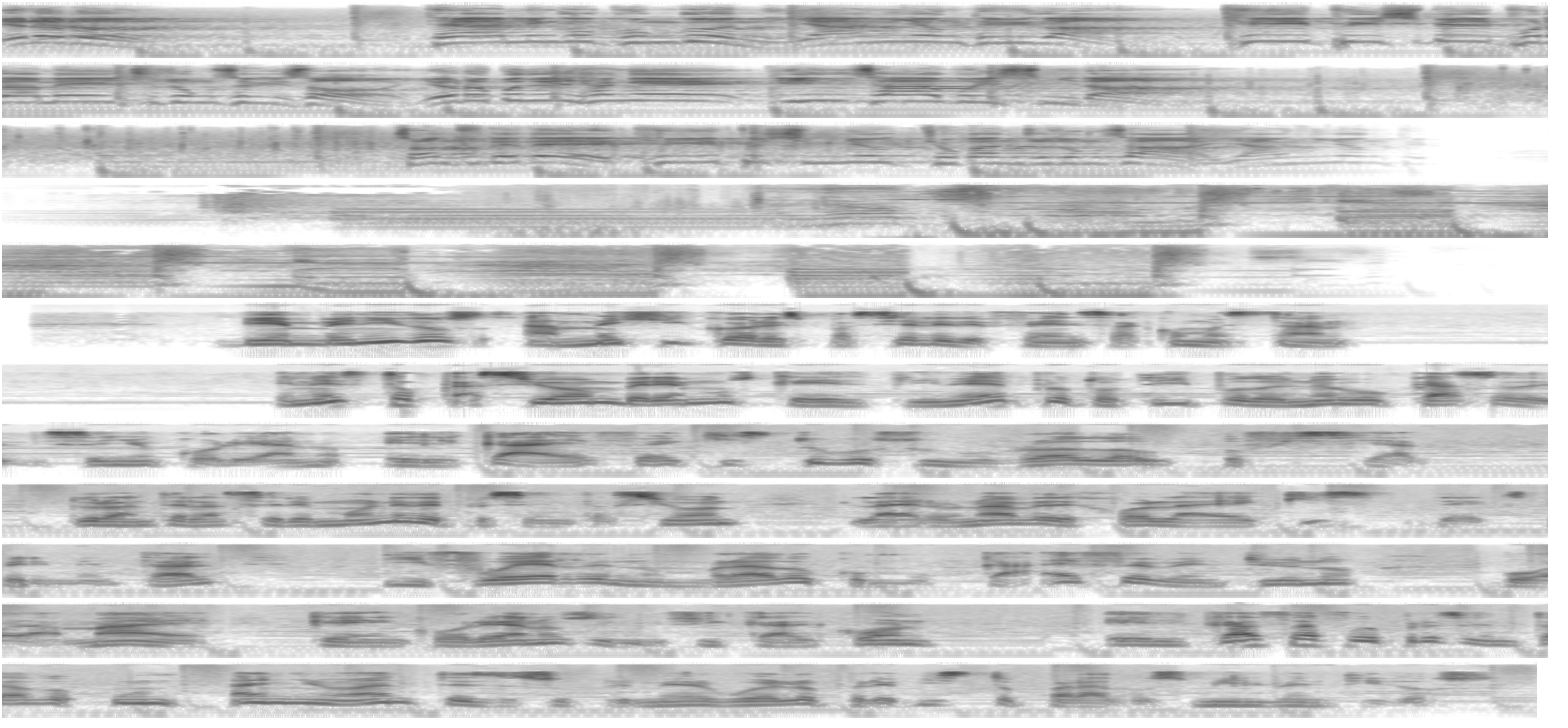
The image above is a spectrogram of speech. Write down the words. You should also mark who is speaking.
Speaker 1: 여러분, 대한민국 공군 양인형 대위가 KF-11 보람의 조종석에서 여러분을 향해 인사하고 있습니다. 전투대대 KF-16 교관 조종사 양인형 대위.
Speaker 2: Bienvenidos a México Aeroespacial y Defensa, ¿cómo están? En esta ocasión veremos que el primer prototipo del nuevo caza de diseño coreano, el KFX, tuvo su rollout oficial. Durante la ceremonia de presentación, la aeronave dejó la X de experimental y fue renombrado como KF-21 Boramae, que en coreano significa halcón. El caza fue presentado un año antes de su primer vuelo previsto para 2022.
